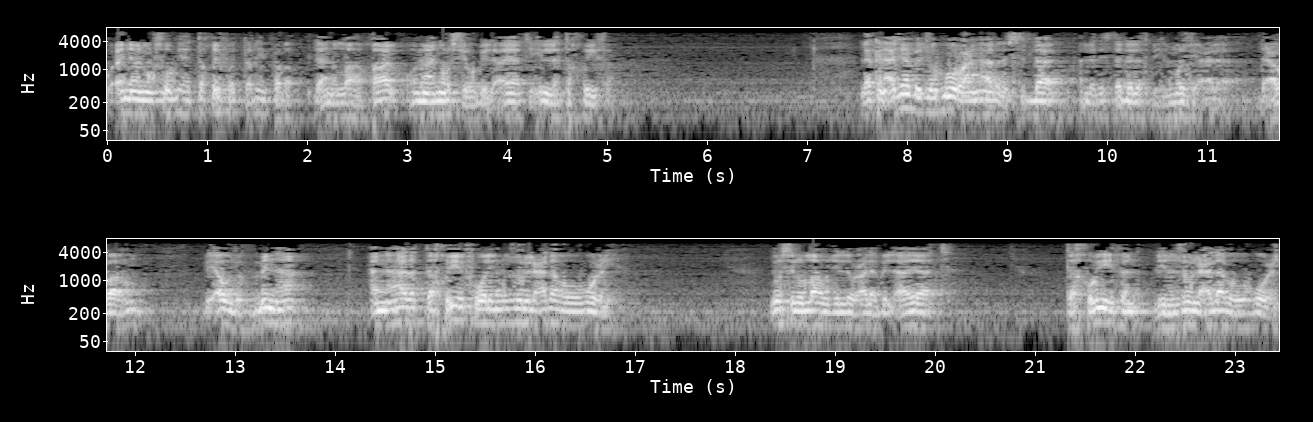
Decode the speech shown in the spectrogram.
وإنما المقصود بها التخويف والترهيب فقط لأن الله قال وما نرسل بالآيات إلا تخويفا. لكن أجاب الجمهور عن هذا الاستدلال الذي استدلت به المرجع على دعواهم بأوجه منها أن هذا التخويف هو لنزول العذاب ووقوعه يرسل الله جل وعلا بالآيات تخويفا لنزول العذاب ووقوعه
